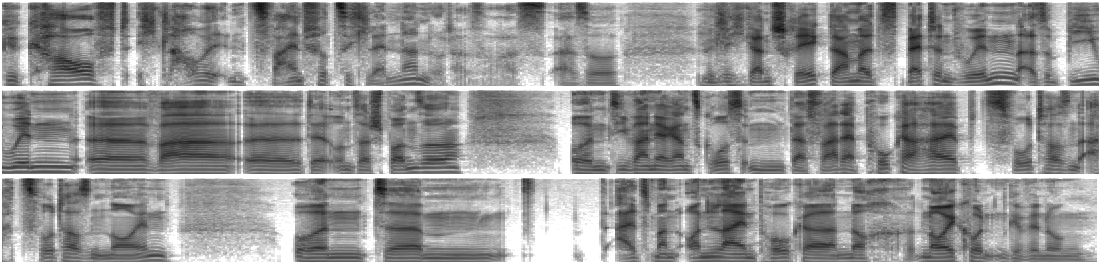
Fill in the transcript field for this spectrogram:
gekauft. Ich glaube, in 42 Ländern oder sowas. Also wirklich ganz schräg. Damals Bet and Win, also B-Win äh, war äh, der, unser Sponsor. Und die waren ja ganz groß im, das war der Poker-Hype 2008, 2009. Und ähm, als man Online-Poker noch Neukundengewinnung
